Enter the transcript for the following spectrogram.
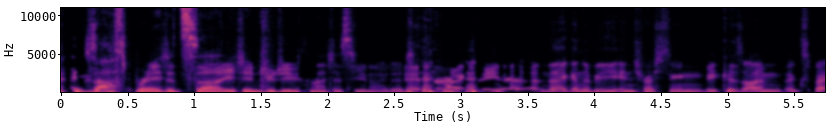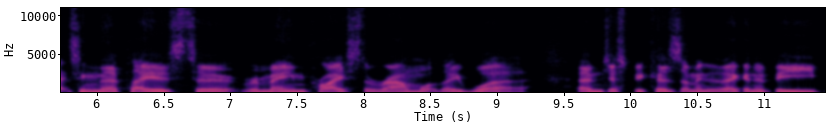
Exasperated sigh to introduce Manchester United. exactly, and they're going to be interesting because I'm expecting their players to remain priced around what they were, and um, just because I mean they're going to be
